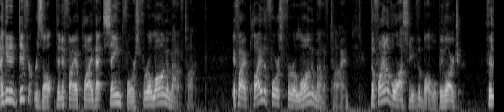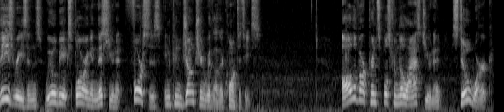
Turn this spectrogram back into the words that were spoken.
I get a different result than if I apply that same force for a long amount of time. If I apply the force for a long amount of time, the final velocity of the ball will be larger. For these reasons, we will be exploring in this unit forces in conjunction with other quantities. All of our principles from the last unit still work,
